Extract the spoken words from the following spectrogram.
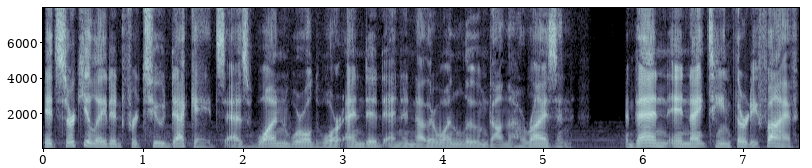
It circulated for two decades as one world war ended and another one loomed on the horizon. And then in 1935,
